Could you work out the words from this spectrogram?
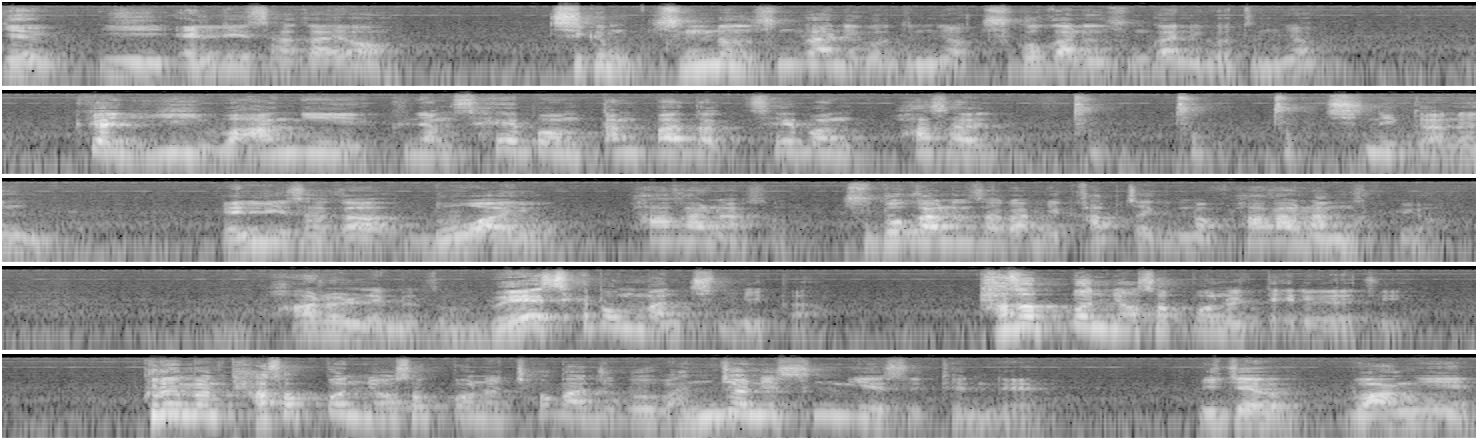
이게 이 엘리사가요. 지금 죽는 순간이거든요. 죽어가는 순간이거든요. 그러니까 이 왕이 그냥 세 번 땅바닥 세 번 화살 툭툭툭 치니까는 엘리사가 놓아요. 화가 나서 죽어가는 사람이 갑자기 막 화가 난 거예요. 화를 내면서 왜 세 번만 칩니까? 다섯 번 여섯 번을 때려야지. 그러면 다섯 번 여섯 번을 쳐가지고 완전히 승리했을 텐데 이제 왕이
